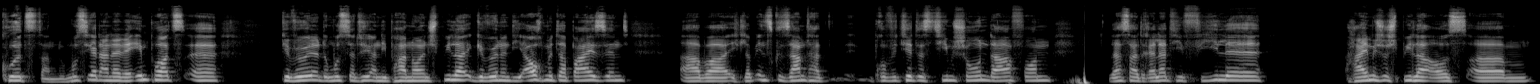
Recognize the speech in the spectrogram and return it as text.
kurz dann. Du musst dich halt an deine Imports äh, gewöhnen. Du musst natürlich an die paar neuen Spieler gewöhnen, die auch mit dabei sind. Aber ich glaube, insgesamt hat, profitiert das Team schon davon, dass halt relativ viele heimische Spieler aus, ähm,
